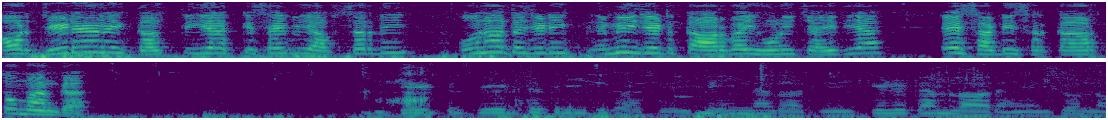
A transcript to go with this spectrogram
ਔਰ ਜਿਹੜਿਆਂ ਨੇ ਗਲਤੀ ਹੈ ਕਿਸੇ ਵੀ ਅਫਸਰ ਦੀ, ਉਹਨਾਂ ਤੇ ਜਿਹੜੀ ਇਮੀਡੀਏਟ ਕਾਰਵਾਈ ਹੋਣੀ ਚਾਹੀਦੀ ਹੈ, ਇਹ ਸਾਡੀ ਸਰਕਾਰ ਤੋਂ ਮੰਗ ਹੈ। ਡੇਟ ਡੇਟ ਤੇ ਤਰੀਕ ਦੱਸ ਦਿਓ ਜੀ ਮਹੀਨਾ ਦੱਸ ਦਿਓ ਜੀ ਕਿਹੜੇ ਟਾਈਮ ਲਾ ਰਹੇ ਹਾਂ ਝੋਨਾ?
